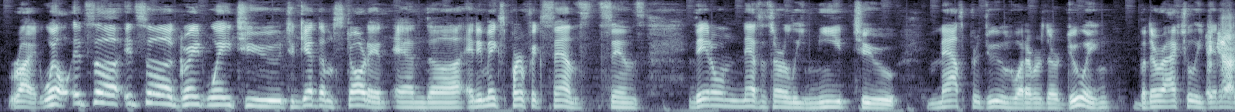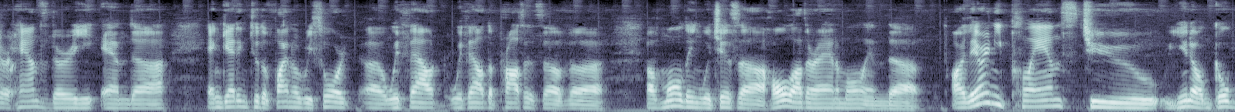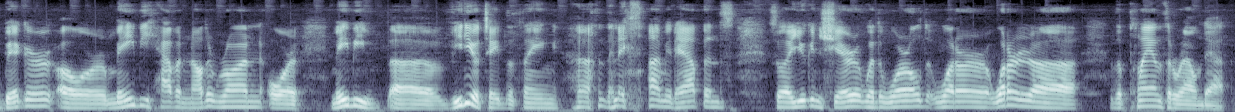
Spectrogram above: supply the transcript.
Right. Well, it's a it's a great way to to get them started, and uh, and it makes perfect sense since they don't necessarily need to mass produce whatever they're doing, but they're actually getting exactly. their hands dirty and uh, and getting to the final resort uh, without without the process of uh, of molding, which is a whole other animal and uh, are there any plans to, you know, go bigger or maybe have another run or maybe uh, videotape the thing the next time it happens so you can share it with the world? What are what are uh, the plans around that?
